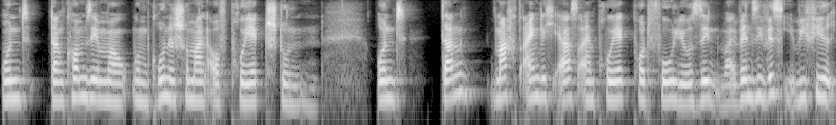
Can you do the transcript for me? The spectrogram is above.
Und dann kommen Sie immer im Grunde schon mal auf Projektstunden. Und dann macht eigentlich erst ein Projektportfolio Sinn, weil wenn Sie wissen, wie viel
